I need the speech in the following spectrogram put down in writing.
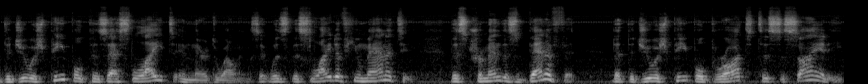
the Jewish people possessed light in their dwellings. It was this light of humanity this tremendous benefit that the Jewish people brought to society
